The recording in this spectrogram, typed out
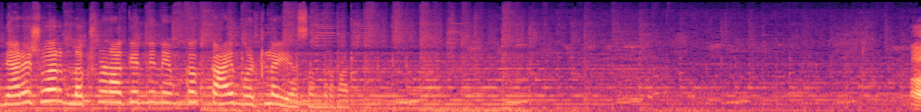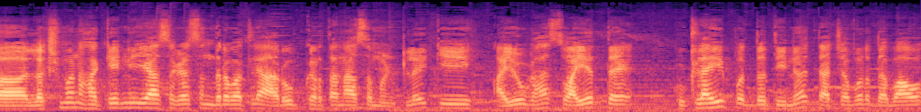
ज्ञानेश्वर लक्ष्मण हाकेंनी नेमकं काय म्हटलं या संदर्भात? लक्ष्मण हाकेंनी या सगळ्या संदर्भातले आरोप करताना असं म्हटलंय की आयोग हा स्वायत्त आहे. कुठल्याही पद्धतीनं त्याच्यावर दबाव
